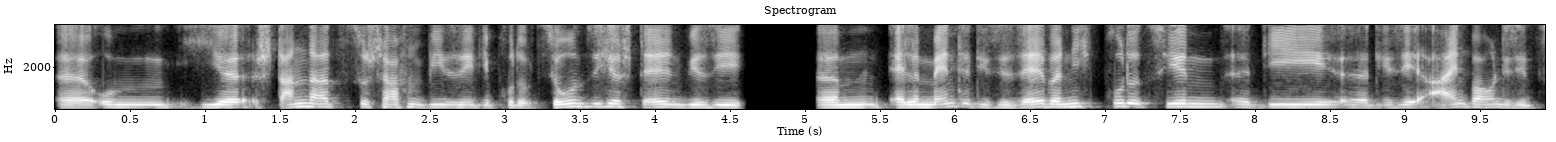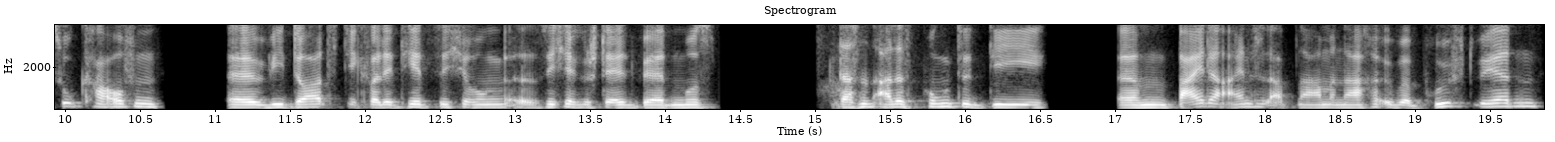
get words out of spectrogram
äh, um hier Standards zu schaffen, wie sie die Produktion sicherstellen, wie sie ähm, Elemente, die sie selber nicht produzieren, äh, die, äh, die sie einbauen, die sie zukaufen, äh, wie dort die Qualitätssicherung äh, sichergestellt werden muss. Das sind alles Punkte, die ähm, bei der Einzelabnahme nachher überprüft werden.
